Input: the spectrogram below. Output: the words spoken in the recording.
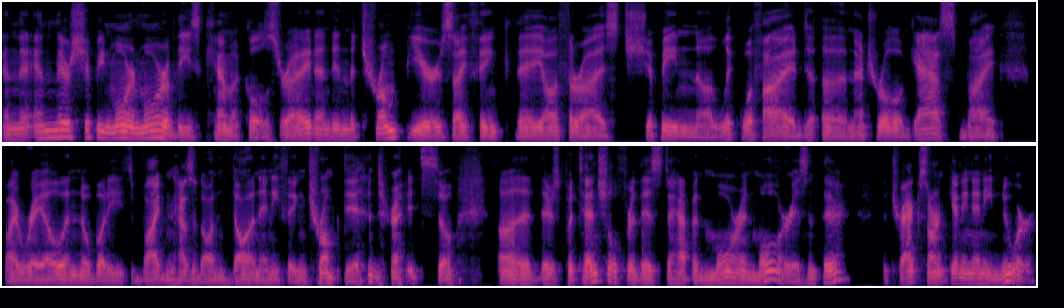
and the, and they're shipping more and more of these chemicals right and in the trump years i think they authorized shipping uh, liquefied uh, natural gas by by rail and nobody's biden hasn't undone anything trump did right so uh, there's potential for this to happen more and more isn't there the tracks aren't getting any newer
